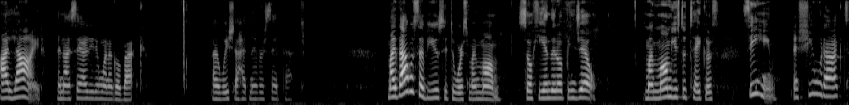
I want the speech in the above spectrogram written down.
I lied and I said I didn't want to go back. I wish I had never said that. My dad was abusive towards my mom, so he ended up in jail my mom used to take us see him, and she would act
